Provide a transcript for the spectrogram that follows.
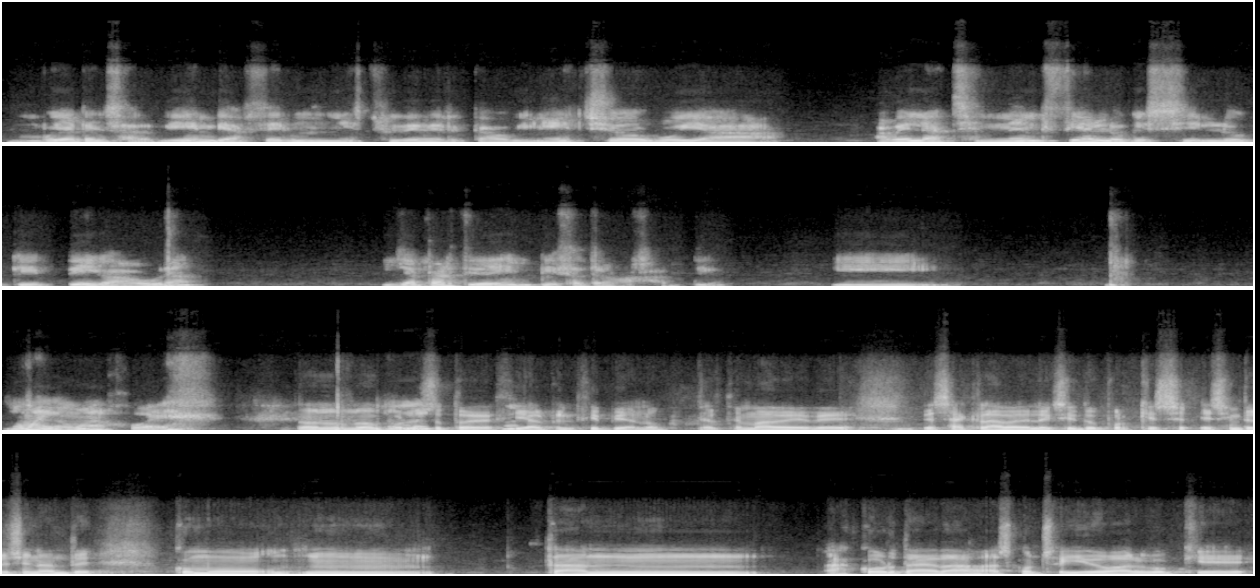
voy a pensar bien, voy a hacer un estudio de mercado bien hecho, voy a, a ver las tendencias, lo que, lo que pega ahora, y ya a partir de ahí empieza a trabajar, tío. Y no me ha ido mal, joder. No, no, no, por No, eso te decía al principio, ¿no? El tema de, de- de esa clave del éxito, porque es, es impresionante como mm, tan a corta edad has conseguido algo que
